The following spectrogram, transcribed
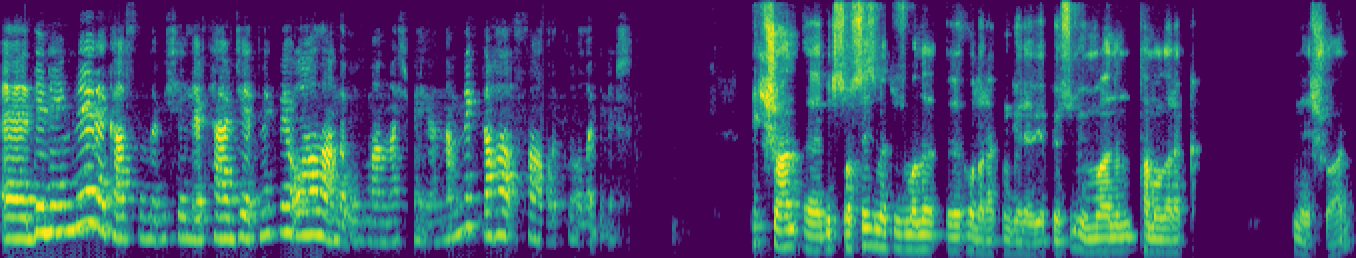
e, deneyimleyerek aslında bir şeyleri tercih etmek ve o alanda uzmanlaşmaya yönlenmek daha sağlıklı olabilir. Peki şu an e, bir sosyal hizmet uzmanı e, olarak mı görev yapıyorsun? Ünvanın tam olarak ne şu an?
